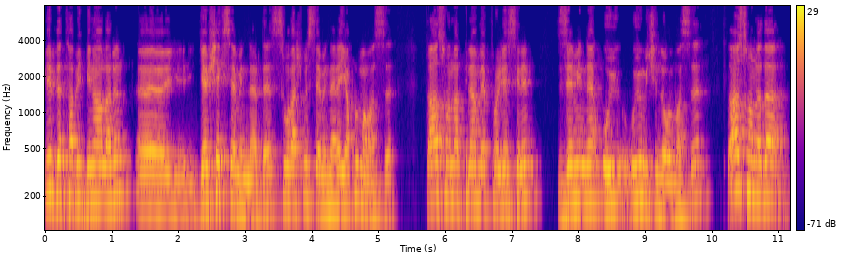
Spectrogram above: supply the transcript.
Bir de tabii binaların e, gevşek zeminlerde, sıvılaşmış zeminlere yapılmaması, daha sonra plan ve projesinin zeminle uy- uyum içinde olması, daha sonra da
